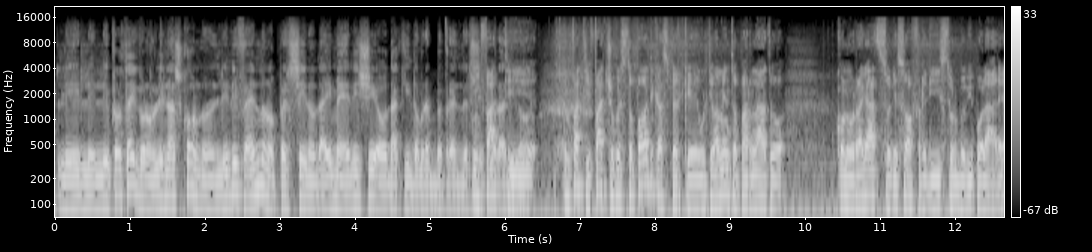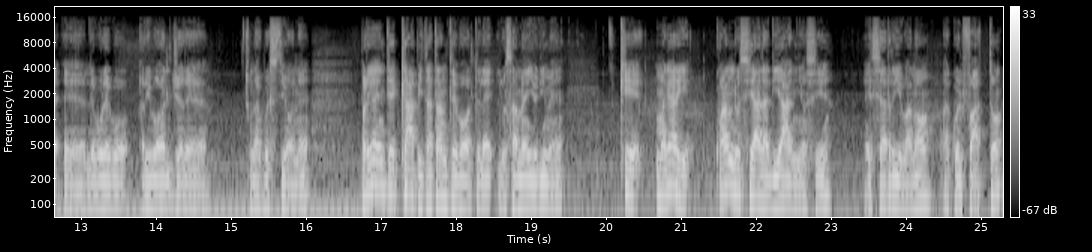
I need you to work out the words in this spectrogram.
li- li- li proteggono, li nascondono, li difendono persino dai medici o da chi dovrebbe prendersi cura di Infatti, loro. infatti faccio questo podcast perché ultimamente ho parlato con un ragazzo che soffre di disturbo bipolare e le volevo rivolgere la questione. Praticamente capita tante volte, lei lo sa meglio di me, che magari quando si ha la diagnosi e si arriva no, a quel fatto,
